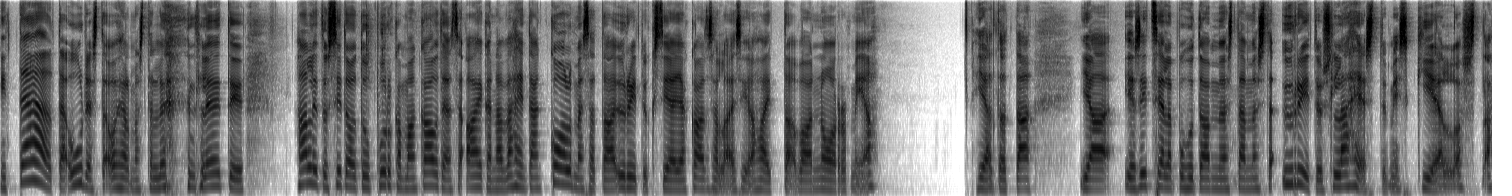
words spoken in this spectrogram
Niin täältä uudesta ohjelmasta löytyy Hallitus sitoutuu purkamaan kautensa aikana vähintään 300 yrityksiä ja kansalaisia haittaavaa normia. Ja tota, ja, ja sitten siellä puhutaan myös tämmöistä yrityslähestymiskiellosta.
